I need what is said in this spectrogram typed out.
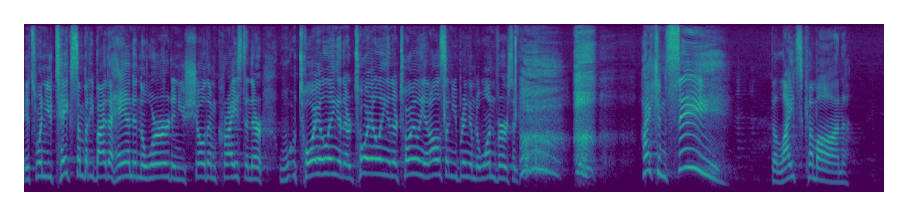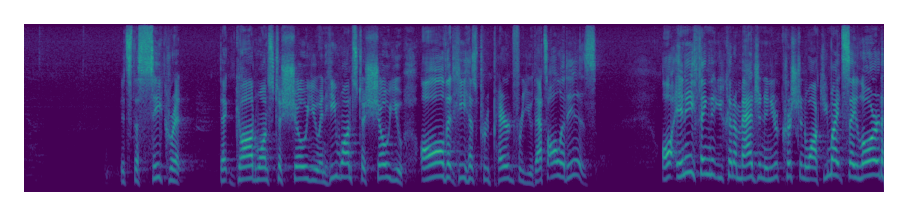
It's when you take somebody by the hand in the word and you show them Christ and they're toiling and they're toiling and they're toiling, and all of a sudden you bring them to one verse and, I can see. The lights come on. It's the secret that God wants to show you, and He wants to show you all that He has prepared for you. That's all it is. All, anything that you can imagine in your Christian walk, you might say, Lord,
